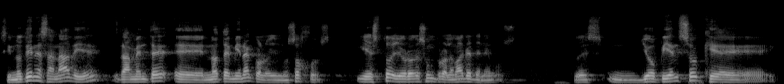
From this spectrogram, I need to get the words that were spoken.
Si no tienes a nadie, realmente eh, no te miran con los mismos ojos. Y esto yo creo que es un problema que tenemos. Entonces, mm, yo pienso que,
